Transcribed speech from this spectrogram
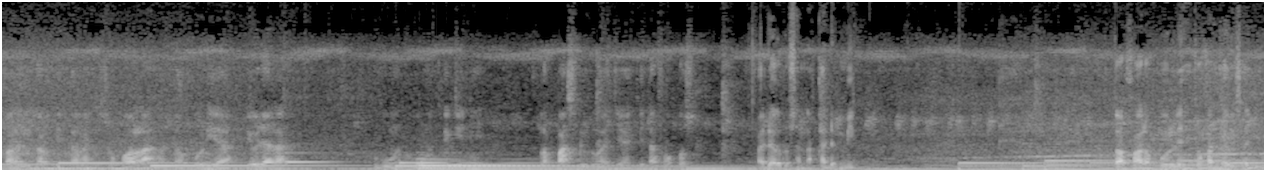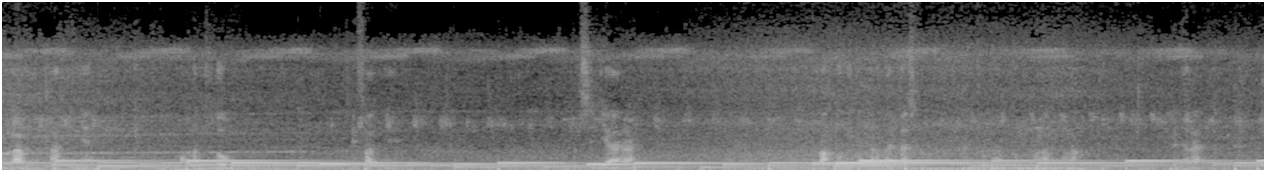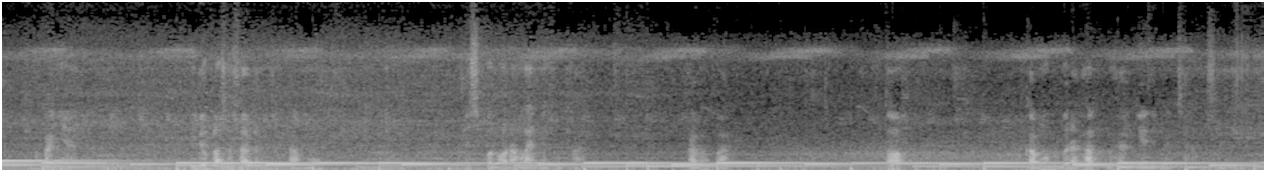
Apalagi kalau kita lagi sekolah atau kuliah ya udahlah. Hubungan-hubungan kayak gini lepas dulu aja. kita fokus pada urusan akademik. Toh kalau kuliah itu kan nggak bisa diulang artinya momentum sifatnya. Bersejarah. Waktu kita terbatas cuma untuk ngulang-ngulang. Beneran. Makanya hiduplah sesuai dengan kamu meskipun orang lain gak suka. Gak apa-apa. Toh kamu berhak bahagia dengan cara sendiri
